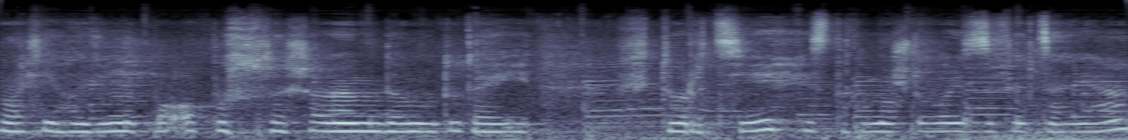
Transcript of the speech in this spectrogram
Właśnie chodzimy po opustoszałym domu tutaj w Turcji. Jest taka możliwość zwiedzenia.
